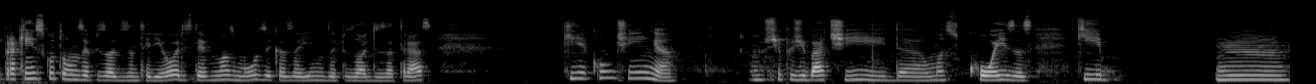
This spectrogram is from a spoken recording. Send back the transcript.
para quem escutou uns episódios anteriores, teve umas músicas aí nos episódios atrás que continha uns tipos de batida, umas coisas que hum,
